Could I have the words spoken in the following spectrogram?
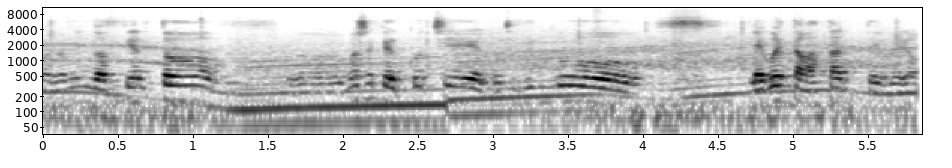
4200 Lo que pasa es que el coche, el coche 5 le cuesta bastante, pero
